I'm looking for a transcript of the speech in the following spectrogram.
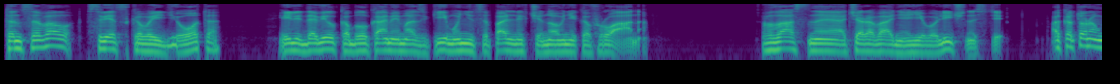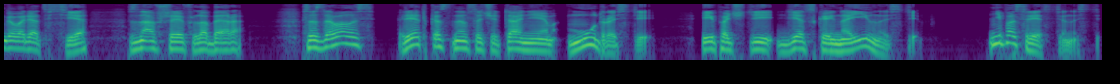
танцевал светского идиота или давил каблуками мозги муниципальных чиновников Руана. Властное очарование его личности, о котором говорят все, знавшие Флабера, создавалось редкостным сочетанием мудрости и почти детской наивности, непосредственности.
